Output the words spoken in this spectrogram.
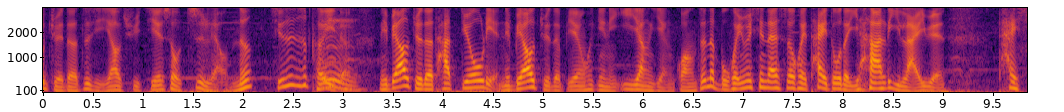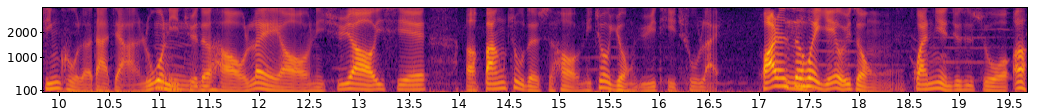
觉得自己要去接受治疗呢？其实是可以的，你不要觉得他丢脸，你不要觉得别人会给你异样眼光，真的不会，因为现在社会太多的压力来源，太辛苦了，大家，如果你觉得好累哦，你需要一些。呃，帮助的时候你就勇于提出来。华人社会也有一种观念，就是说，啊，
